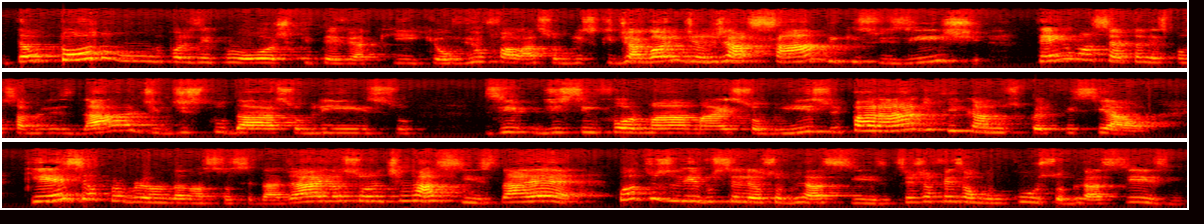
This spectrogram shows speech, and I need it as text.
Então, todo mundo, por exemplo, hoje que teve aqui, que ouviu falar sobre isso, que de agora em diante já sabe que isso existe, tem uma certa responsabilidade de estudar sobre isso, de, de se informar mais sobre isso e parar de ficar no superficial que esse é o problema da nossa sociedade. Ah, eu sou antirracista. Ah, é? Quantos livros você leu sobre racismo? Você já fez algum curso sobre racismo?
